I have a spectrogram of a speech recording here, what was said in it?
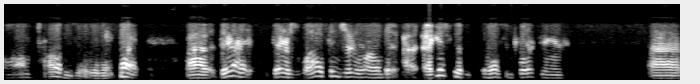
a lot of problems with it, but uh, there are, there's a lot of things that are wrong. But I, I guess the, the most important thing is uh,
